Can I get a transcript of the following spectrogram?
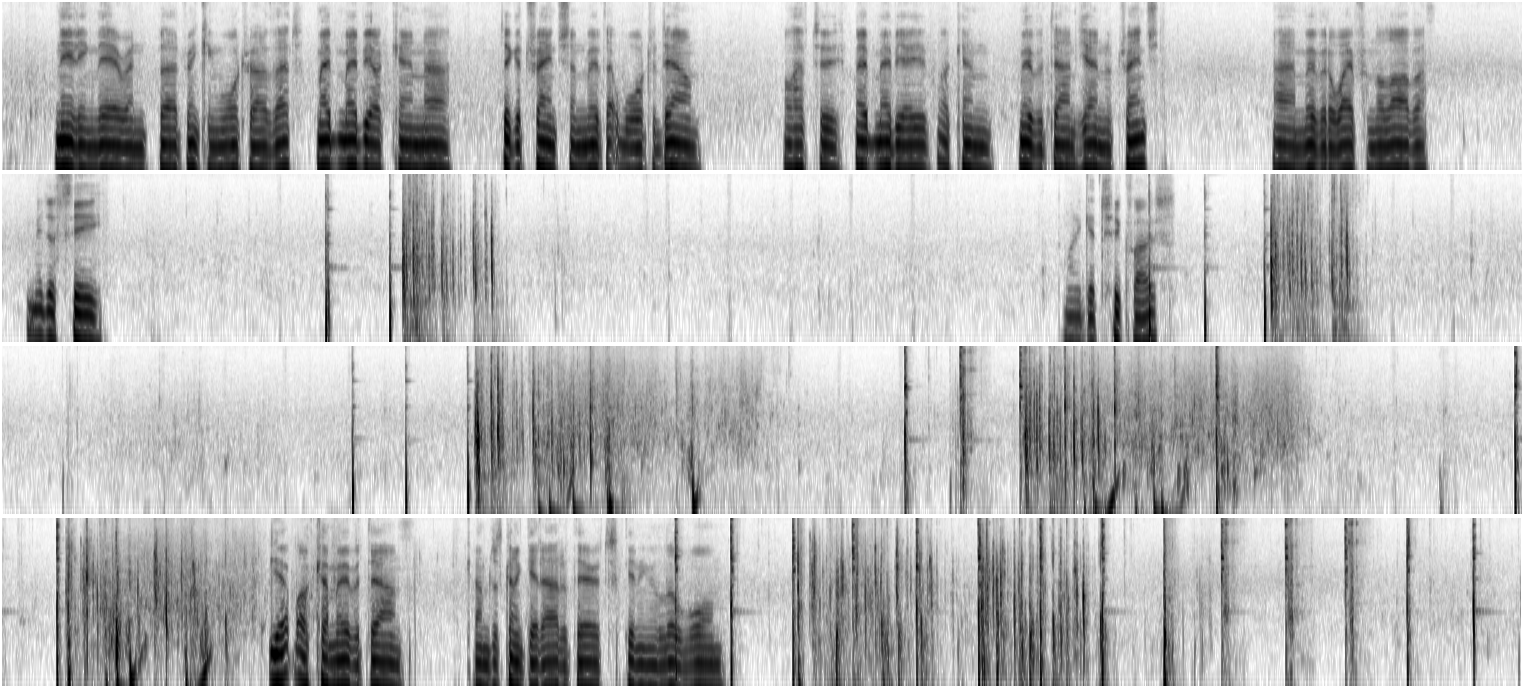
kneeling there and uh, drinking water out of that. Maybe, maybe I can uh, dig a trench and move that water down. I'll have to, maybe I, can move it down here in the trench and move it away from the lava. Let me just see. I don't want to get too close. Yep, I'll come over down. I'm just going to get out of there. It's getting a little warm.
